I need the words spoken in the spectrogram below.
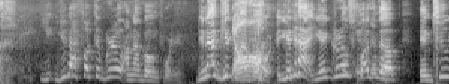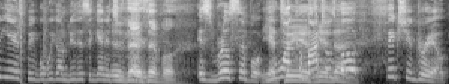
you, you got fucked up grill. I'm not voting for you. You're not getting No. my vote. You're not. Your grill's fucked simple. up. In two years, people, we're gonna do this again in two It's that simple. It's real simple. Yeah, you want years, get it Camacho's done. vote? Fix your grill.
